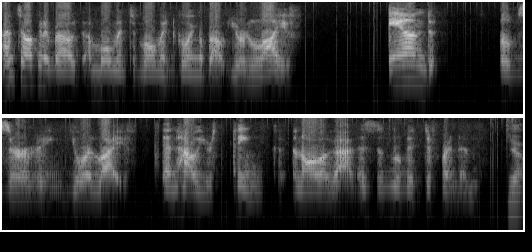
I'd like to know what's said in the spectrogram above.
i'm talking about a moment to moment going about your life and observing your life and how you think and all of that is a little bit different than yeah,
